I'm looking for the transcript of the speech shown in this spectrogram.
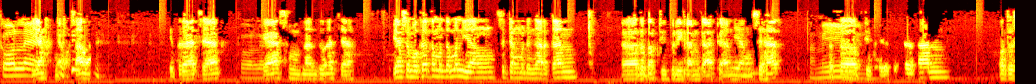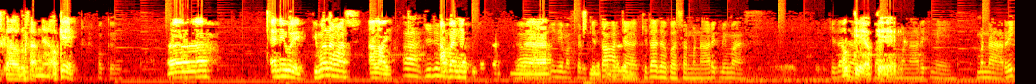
Kolek ya nggak masalah. Itu aja. Kolek ya membantu aja. Ya semoga teman-teman yang sedang mendengarkan eh, tetap diberikan keadaan yang sehat amin. tetap diberi kesehatan untuk segala urusannya. Oke. Oke. Eh, anyway gimana mas? Aloy? Ah gini apa mas. yang Ah, ini mas kita ada kita ada bahasan menarik nih mas. Kita Oke, ada bahasan menarik nih. Menarik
